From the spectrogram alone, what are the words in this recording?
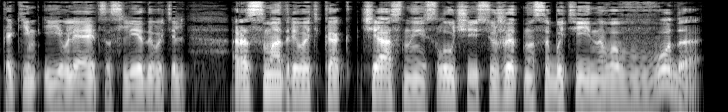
каким и является следователь, рассматривать как частные случаи сюжетно-событийного ввода,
